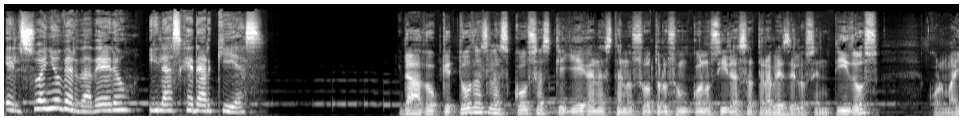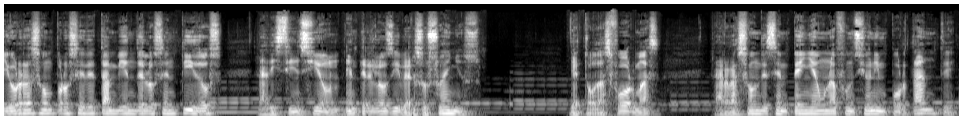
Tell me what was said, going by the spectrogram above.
El sueño verdadero y las jerarquías. Dado que todas las cosas que llegan hasta nosotros son conocidas a través de los sentidos, con mayor razón procede también de los sentidos la distinción entre los diversos sueños. De todas formas, la razón desempeña una función importante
